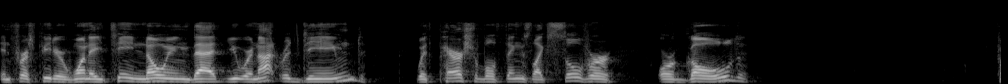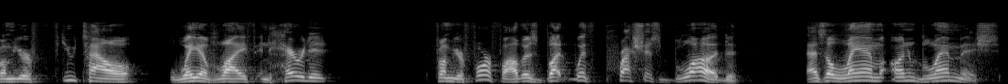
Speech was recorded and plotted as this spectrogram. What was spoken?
in 1 Peter 1.18, knowing that you were not redeemed with perishable things like silver or gold from your futile way of life inherited from your forefathers, but with precious blood, as a lamb unblemished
